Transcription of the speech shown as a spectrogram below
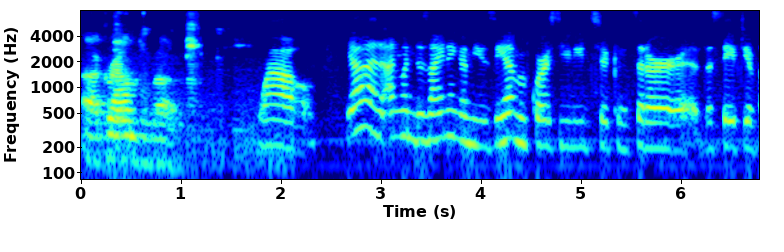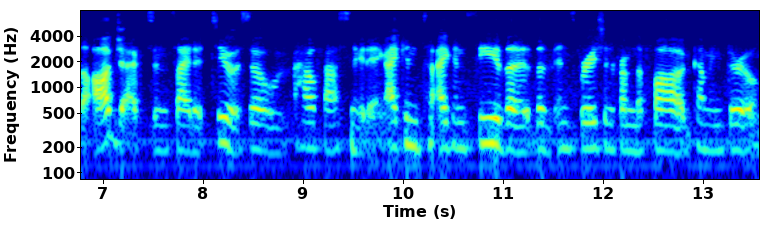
uh, ground below. Wow. Yeah, and, and when designing a museum, of course, you need to consider the safety of the objects inside it too. So how fascinating! I can t- I can see the the inspiration from the fog coming through.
